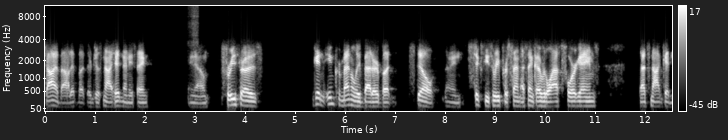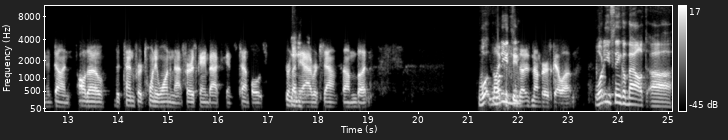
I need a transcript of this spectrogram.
shy about it, but they're just not hitting anything. You know, free throws getting incrementally better, but still, I mean, 63%, I think, over the last four games that's not getting it done. Although the 10 for 21 in that first game back against Temple is bringing the average down some, but what, what like do you think those numbers go up? What do you think about uh,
